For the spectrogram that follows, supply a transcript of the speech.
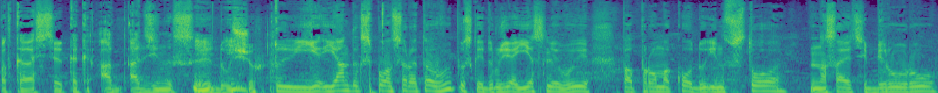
подкасте как од- один из ведущих. Яндекс спонсор этого выпуска. И, друзья, если вы по промокоду INF100 на сайте Беру.ру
